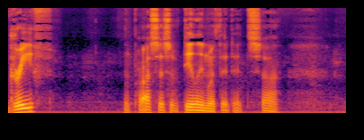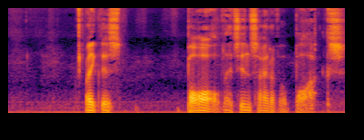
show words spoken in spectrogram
grief, the process of dealing with it, it's uh, like this ball that's inside of a box.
